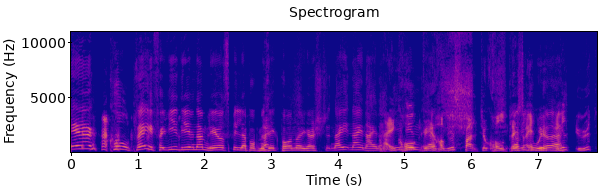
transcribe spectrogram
er Coldplay, for vi driver nemlig og spiller popmusikk på Norges Nei, nei, nei. nei. Nei, Vi Col vi hadde jo spilt jo Coldplay, Ja, så vi er helt ut.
